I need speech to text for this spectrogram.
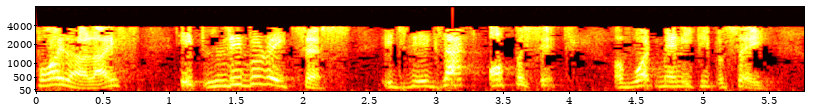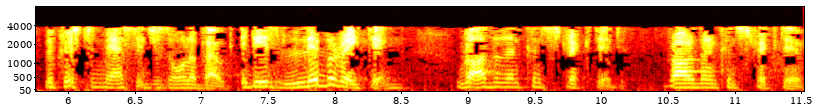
spoil our life, it liberates us. It's the exact opposite of what many people say the Christian message is all about. It is liberating rather than constricted, rather than constrictive.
